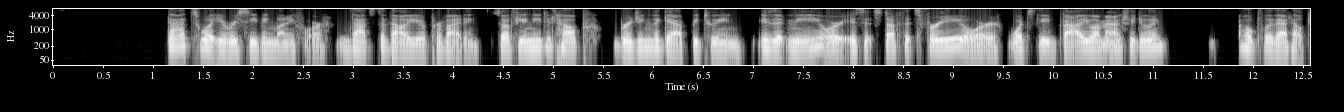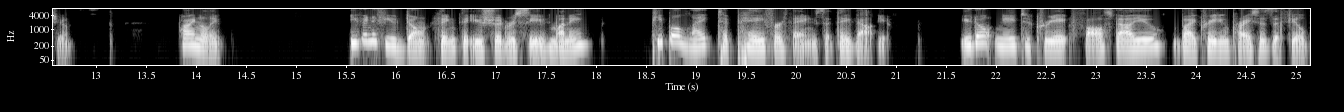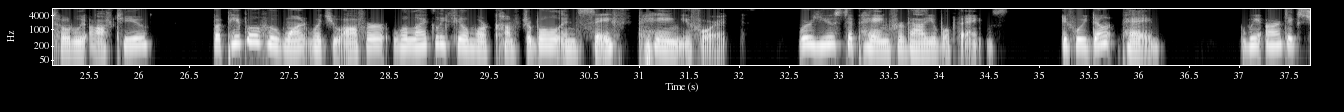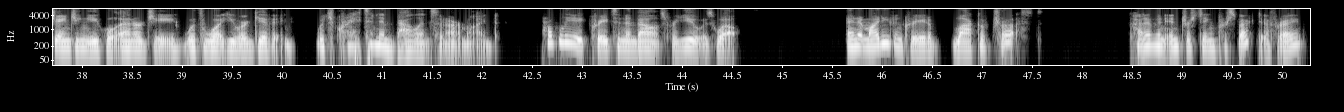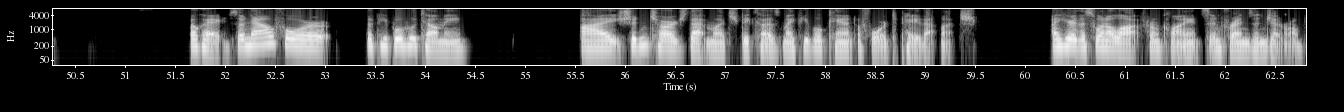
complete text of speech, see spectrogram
That's what you're receiving money for. That's the value you're providing. So if you needed help bridging the gap between is it me or is it stuff that's free or what's the value I'm actually doing, hopefully that helped you. Finally, even if you don't think that you should receive money, people like to pay for things that they value. You don't need to create false value by creating prices that feel totally off to you. But people who want what you offer will likely feel more comfortable and safe paying you for it. We're used to paying for valuable things. If we don't pay, we aren't exchanging equal energy with what you are giving, which creates an imbalance in our mind. Probably it creates an imbalance for you as well. And it might even create a lack of trust. Kind of an interesting perspective, right? Okay. So now for the people who tell me I shouldn't charge that much because my people can't afford to pay that much. I hear this one a lot from clients and friends in general.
